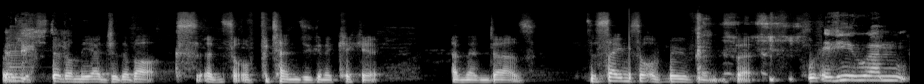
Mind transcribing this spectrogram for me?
where he stood on the edge of the box and sort of pretends he's going to kick it, and then does. It's the same sort of movement, but Well, if you um,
